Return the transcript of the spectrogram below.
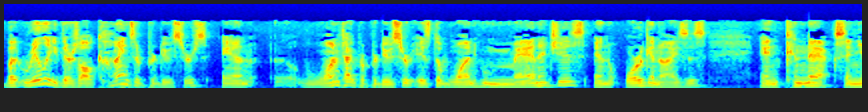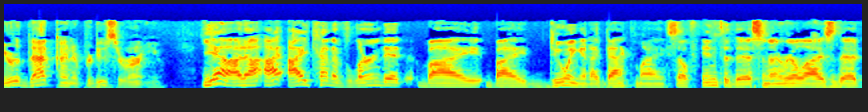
But really, there's all kinds of producers, and uh, one type of producer is the one who manages and organizes and connects. And you're that kind of producer, aren't you? Yeah, and I, I kind of learned it by by doing it. I backed myself into this, and I realized that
